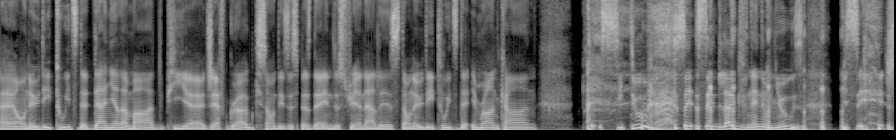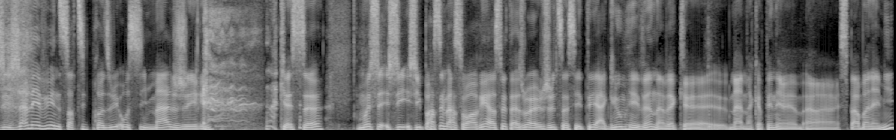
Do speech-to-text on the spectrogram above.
Euh, on a eu des tweets de Daniel Ahmad puis euh, Jeff Grubb, qui sont des espèces de industry analysts. On a eu des tweets de Imran Khan. C'est tout. c'est de là que venaient nos news. Puis j'ai jamais vu une sortie de produit aussi mal gérée que ça. Moi, j'ai- passé ma soirée ensuite à jouer à un jeu de société à Gloomhaven avec euh, ma, ma copine et un, un super bon ami.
